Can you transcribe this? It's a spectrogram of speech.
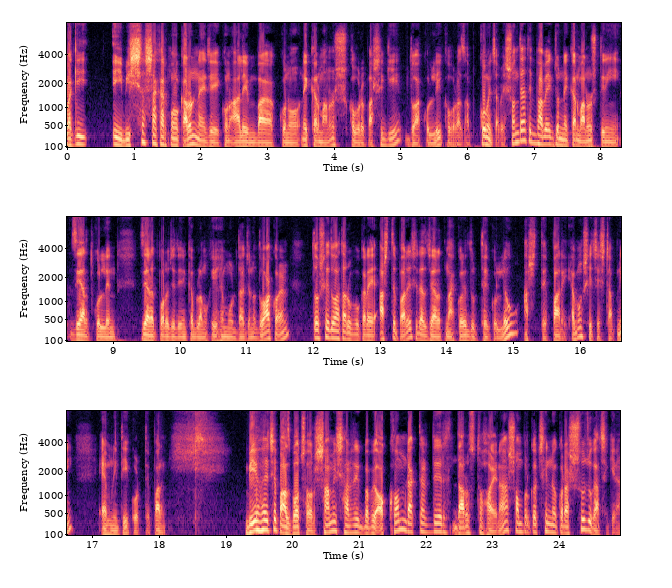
বাকি এই বিশ্বাস রাখার কোনো কারণ নাই যে কোনো আলেম বা কোনো নেককার মানুষ কবরের পাশে গিয়ে দোয়া করলেই কবর আজাব কমে যাবে। সন্দেহাতীতভাবে একজন নেককার মানুষ তিনি জিয়ারত করলেন। জিয়ারত পরে যদি কেবলামুখী হয়ে মুর্দার জন্য দোয়া করেন, তো সে দোয়া তার উপকারে আসতে পারে, সেটা জিয়ারত না করে দূর থেকে করলেও আসতে পারে এবং সেই চেষ্টা আপনি এমনিতেই করতে পারেন। বিয়ে হয়েছে পাঁচ বছর। স্বামী শারীরিকভাবে অক্ষম, ডাক্তারদের দ্বারস্থ হয় না, সম্পর্ক ছিন্ন করার সুযোগ আছে কিনা?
